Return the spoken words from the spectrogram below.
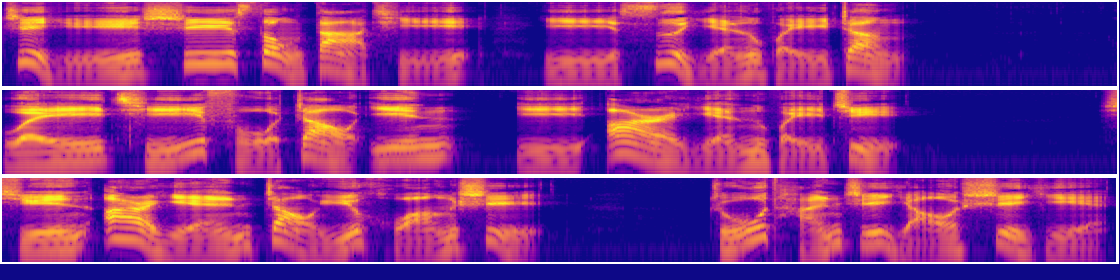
至于诗颂大体，以四言为正；为祈辅照音，以二言为据。寻二言照于皇室，竹坛之谣是也；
